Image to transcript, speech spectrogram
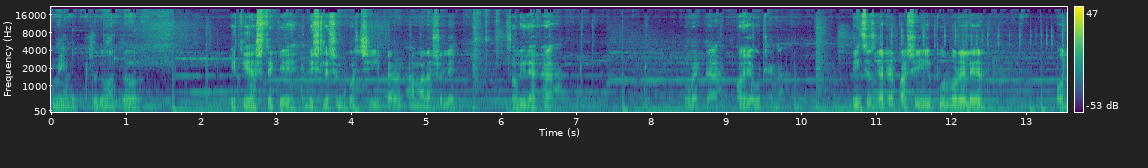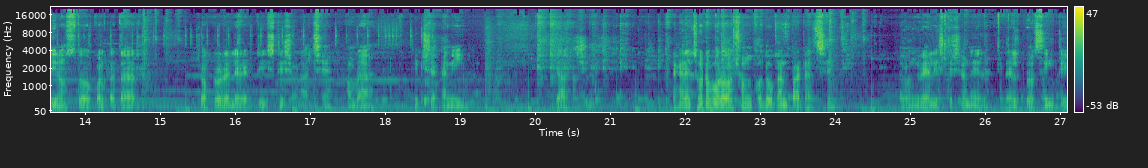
আমি শুধুমাত্র ইতিহাস থেকে বিশ্লেষণ করছি, কারণ আমার আসলে ছবি দেখা খুব একটা হয়ে ওঠে না। প্রিন্সেস ঘাটের পাশেই পূর্ব রেলের অধীনস্থ কলকাতার চক্র রেলের একটি স্টেশন আছে। আমরা ঠিক সেখানেই যাচ্ছি। এখানে ছোট বড় অসংখ্য দোকানপাট আছে এবং রেল স্টেশনের রেল ক্রসিংটি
